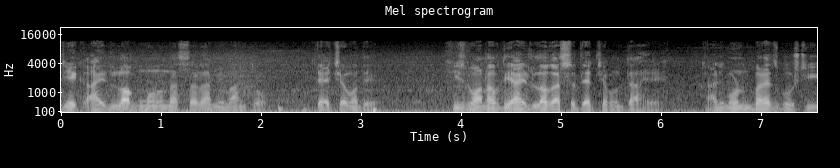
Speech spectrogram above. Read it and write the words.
जे एक आयडलॉग म्हणून असं आम्ही मानतो त्याच्यामध्ये he's one of the ideologue असं त्याच्यामध्ये आहे. आणि म्हणून बऱ्याच गोष्टी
